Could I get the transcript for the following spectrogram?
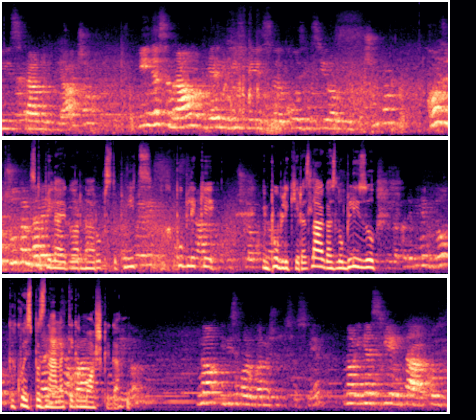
miz s hrano in pijačo. In jaz sem ravno pri eni mizi s kozjim sirom in pršutom, ko začutim, da stopila je gor na rob stopnic k publiki in publiki razlaga zelo blizu, kako je spoznala tega moškega. No, in ti se bolj obrneš v. No, in jaz jem ta kozji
